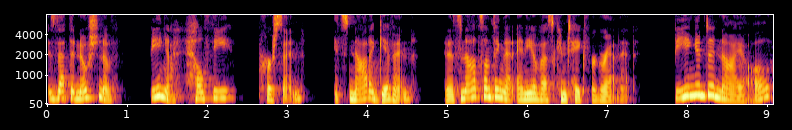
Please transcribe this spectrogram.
is that the notion of being a healthy person, it's not a given. And it's not something that any of us can take for granted. Being in denial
